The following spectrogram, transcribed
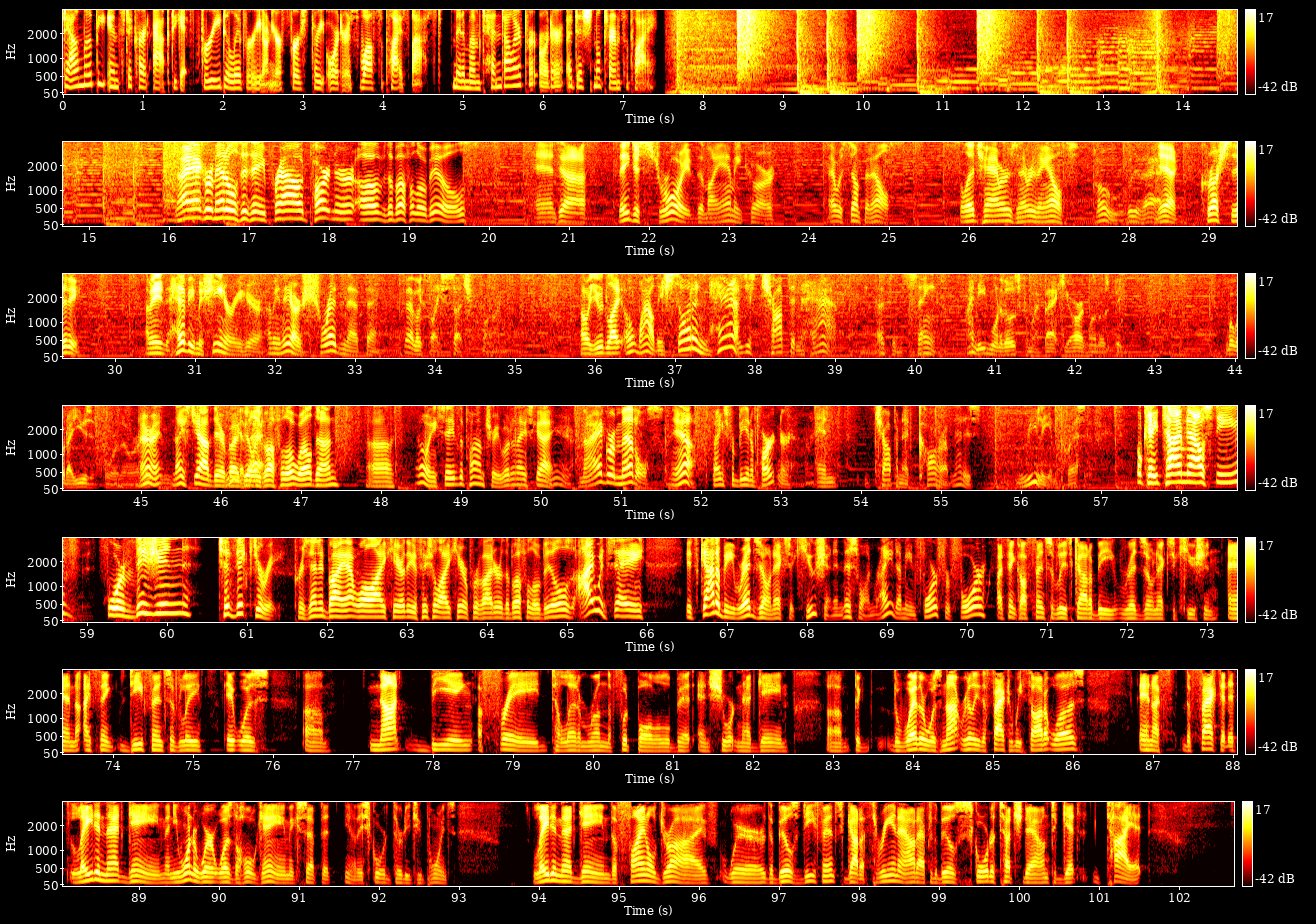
Download the Instacart app to get free delivery on your first three orders while supplies last. Minimum $10 per order, additional term supply. Niagara Metals is a proud partner of the Buffalo Bills, and uh, they destroyed the Miami car. That was something else. Sledgehammers and everything else. Oh, look at that. Yeah, Crush City. I mean, heavy machinery here. I mean, they are shredding that thing. That looks like such fun. Oh, you'd like? Oh, wow! They sawed it in half. They just chopped it in half. That's insane. I need one of those for my backyard. One of those big. What would I use it for, though? Right? All right, nice job there by Look at Billy that. Buffalo. Well done. Uh, oh, and he saved the palm tree. What a nice guy. Yeah. Niagara Metals. Yeah. Thanks for being a partner and chopping that car up. That is really impressive. Okay, time now, Steve, for Vision to Victory, presented by Atwell Eye Care, the official eye care provider of the Buffalo Bills. I would say it's got to be red zone execution in this one, right? I mean, four for four. I think offensively, it's got to be red zone execution, and I think defensively, it was um, not being afraid to let them run the football a little bit and shorten that game. Uh, the the weather was not really the factor we thought it was, and I the fact that it, late in that game, and you wonder where it was the whole game, except that you know they scored 32 points. Late in that game, the final drive where the Bills defense got a three and out after the Bills scored a touchdown to get tie it.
